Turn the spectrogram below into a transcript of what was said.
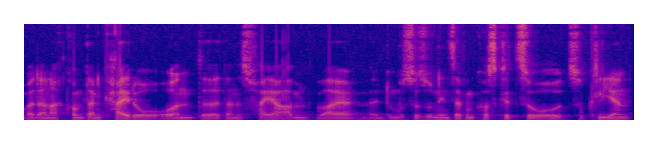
Weil danach kommt dann Kaido und äh, dann ist Feierabend, weil äh, du musst versuchen, den Seven Cost Kit zu, zu clearen.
